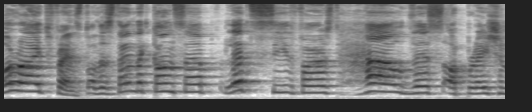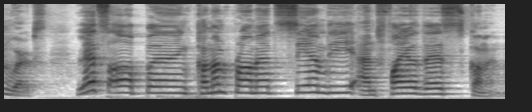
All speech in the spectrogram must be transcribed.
Alright friends, to understand the concept, let's see first how this operation works. Let's open command prompt cmd and fire this command.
